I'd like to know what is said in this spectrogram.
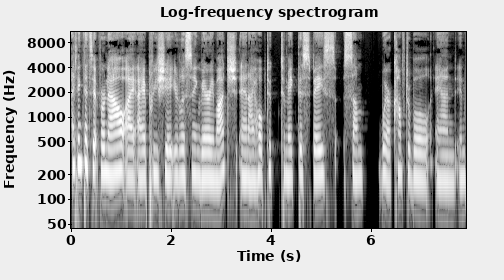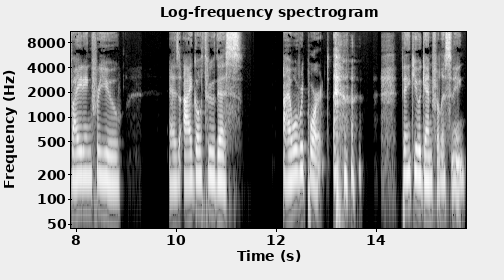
I think that's it for now. I, I, appreciate your listening very much, and I hope to, to make this space somewhere comfortable and inviting for you as I go through this. I will report. Thank you again for listening.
